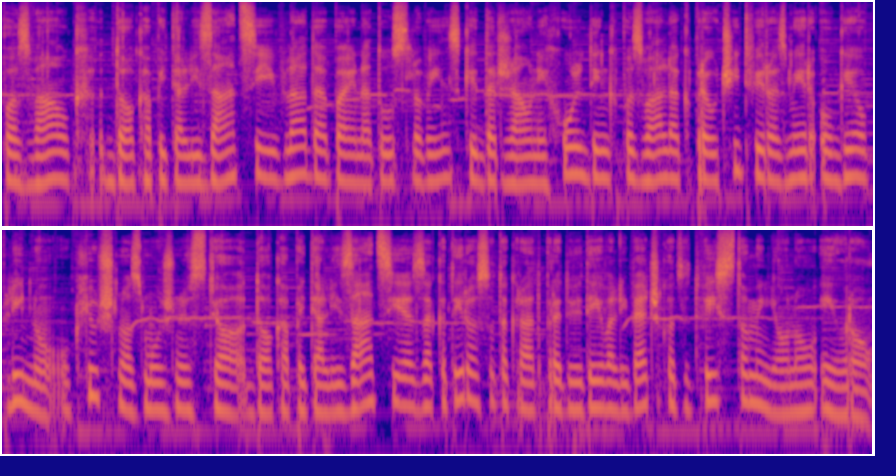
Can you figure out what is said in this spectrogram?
pozval k dokapitalizaciji, vlada pa je na to slovenski državni holding pozvala k preučitvi razmer v geoplinu, vključno z možnostjo možnostjo dokapitalizacije, za katero so takrat predvidevali več kot 200 milijonov evrov.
